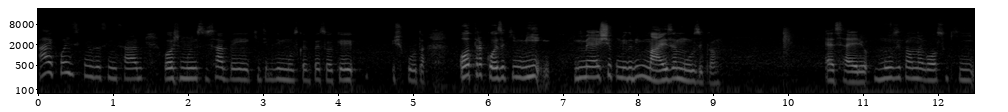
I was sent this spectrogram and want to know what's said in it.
Ai, coisinhas assim, sabe? Gosto muito de saber que tipo de música a pessoa que escuta. Outra coisa que me mexe comigo demais é música. É sério, música é um negócio que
